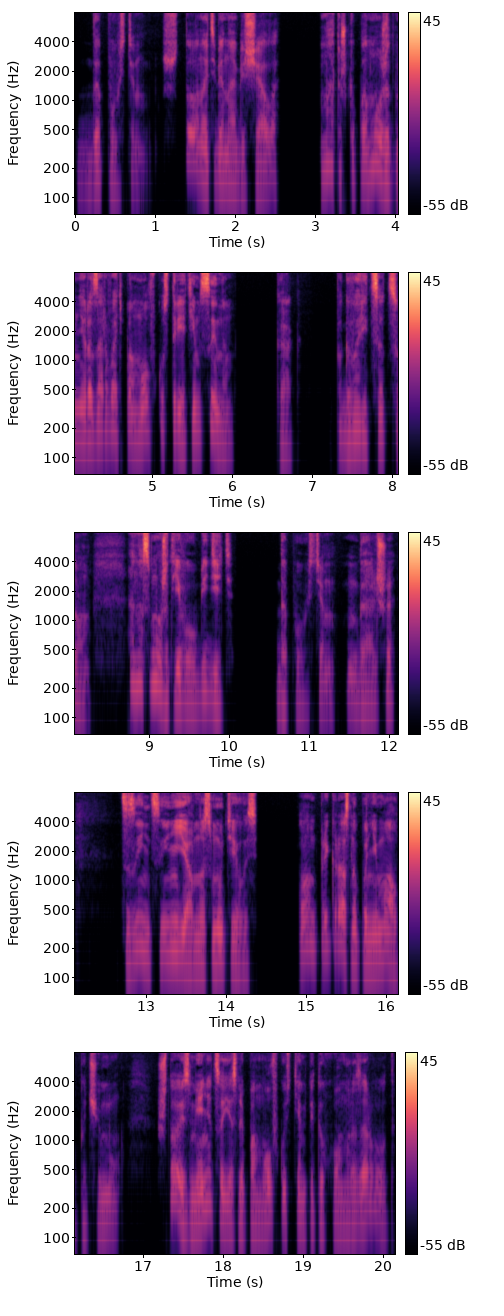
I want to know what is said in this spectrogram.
«Допустим. Что она тебе наобещала?» «Матушка поможет мне разорвать помолвку с третьим сыном». «Как?» «Поговорить с отцом. Она сможет его убедить». «Допустим. Дальше». Цзинь-Цинь явно смутилась. Он прекрасно понимал, почему. Что изменится, если помолвку с тем петухом разорвут?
